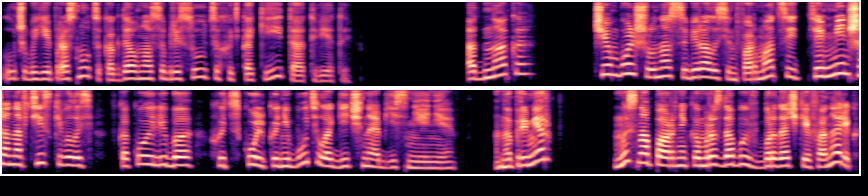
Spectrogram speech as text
Лучше бы ей проснуться, когда у нас обрисуются хоть какие-то ответы. Однако, чем больше у нас собиралось информации, тем меньше она втискивалась в какое-либо хоть сколько-нибудь логичное объяснение. Например, мы с напарником, раздобыв в бардачке фонарик,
